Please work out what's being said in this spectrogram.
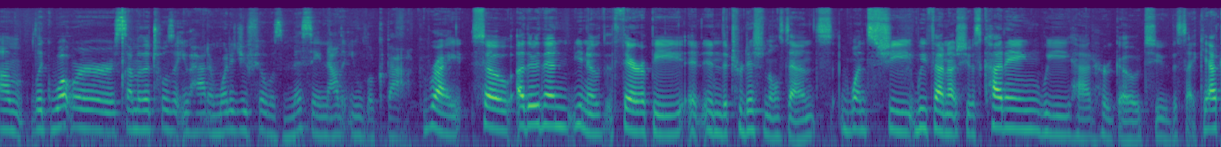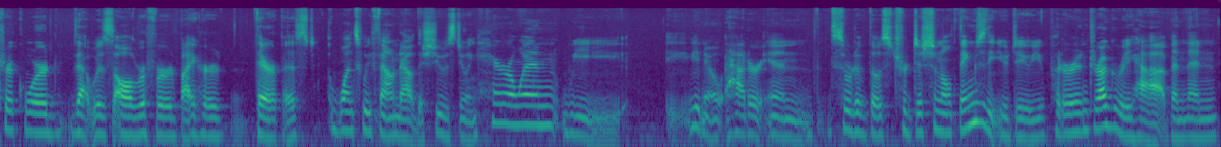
Um, like what were some of the tools that you had, and what did you feel was missing now that you look back? Right. So other than you know the therapy in the traditional sense, once she we found out she was cutting, we had her go to the psychiatric ward. That was all referred by her therapist. Once we found out that she was doing heroin, we you know, had her in sort of those traditional things that you do. You put her in drug rehab, and then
